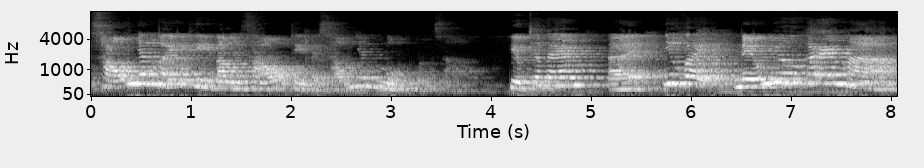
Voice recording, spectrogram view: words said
6 nhân mấy thì bằng 6 Thì phải 6 nhân 1 bằng 6 Hiểu chưa các em? Đấy Như vậy nếu như các em mà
